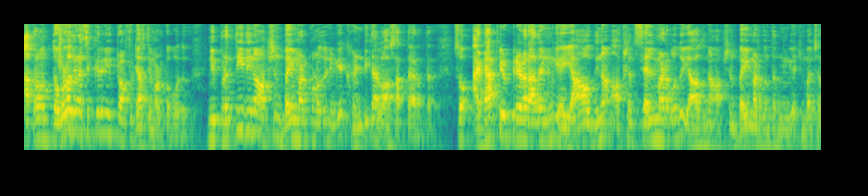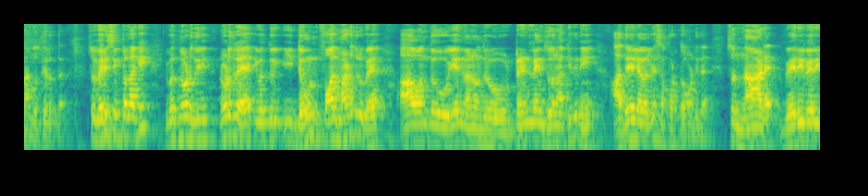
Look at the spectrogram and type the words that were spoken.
ಆ ಥರ ಒಂದು ತಗೊಳ್ಳೋ ದಿನ ಸಿಕ್ಕರೆ ನೀವು ಪ್ರಾಫಿಟ್ ಜಾಸ್ತಿ ಮಾಡ್ಕೋಬೋದು. ನೀವು ಪ್ರತಿದಿನ ಆಪ್ಷನ್ ಬೈ ಮಾಡ್ಕೊಂಡೋದ್ರೆ ನಿಮಗೆ ಖಂಡಿತ ಲಾಸ್ ಆಗ್ತಾ ಇರುತ್ತೆ. ಸೊ ಅಡಾಪ್ಟಿವ್ ಟ್ರೇಡರ್ ಆದರೆ ನಿಮಗೆ ಯಾವ ದಿನ ಆಪ್ಷನ್ ಸೆಲ್ ಮಾಡ್ಬೋದು, ಯಾವ ದಿನ ಆಪ್ಷನ್ ಬೈ ಮಾಡ್ಬೋದು ಅಂತ ನಿಮಗೆ ತುಂಬ ಚೆನ್ನಾಗಿ ಗೊತ್ತಿರುತ್ತೆ. ಸೊ ವೆರಿ ಸಿಂಪಲ್ ಆಗಿ ಇವತ್ತು ನೋಡಿದ್ವಿ. ನೋಡಿದ್ರೆ ಇವತ್ತು ಈ ಡೌನ್ ಫಾಲ್ ಮಾಡಿದ್ರು ಆ ಒಂದು ಏನು ನಾನು ಒಂದು ಟ್ರೆಂಡ್ ಲೈನ್ ಝೋನ್ ಹಾಕಿದ್ದೀನಿ, ಅದೇ ಲೆವೆಲ್ಗೆ ಸಪೋರ್ಟ್ ತಗೊಂಡಿದೆ. ಸೊ ನಾಳೆ ವೆರಿ ವೆರಿ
